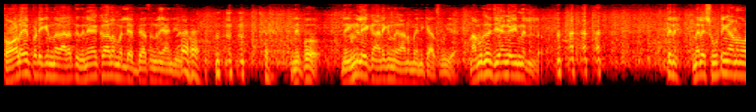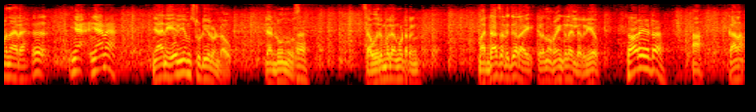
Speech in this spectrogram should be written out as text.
കോളേജിൽ പഠിക്കുന്ന കാലത്ത് ഇതിനേക്കാളും വലിയ അഭ്യാസങ്ങൾ ഞാൻ ചെയ്തു. ഇന്നിപ്പോ നിങ്ങൾ ഈ കാണിക്കുന്ന കാണുമ്പോ എനിക്ക് അസൂയ. നമുക്ക് ചെയ്യാൻ കഴിയുന്നില്ലല്ലോ. പിന്നെ ഇന്നലെ ഷൂട്ടിംഗ് ആണെന്ന് പറഞ്ഞാരാ? ഞാനാ? ഞാൻ എ വി എം സ്റ്റുഡിയോയിലുണ്ടാവും രണ്ടു മൂന്ന് ദിവസം സൗകര്യം പോലെ അങ്ങോട്ട് ഇറങ്ങി മദ്രാസ് എടുക്കാറായി കിടന്ന് ഉറങ്ങിക്കളല്ലേ അറിയോ സോറി കേട്ടോ ആ കാണാം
